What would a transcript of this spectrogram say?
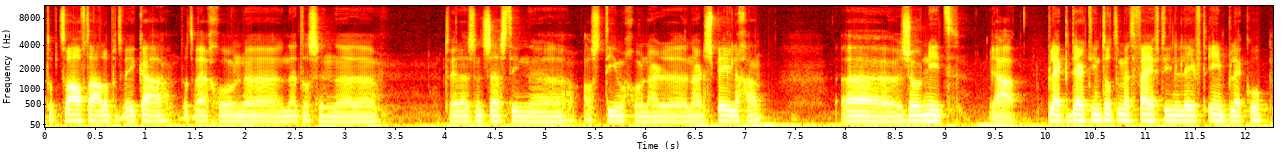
top 12 te halen op het WK. Dat wij gewoon, net als in 2016 uh, als team gewoon naar de, naar de Spelen gaan. Uh, zo niet, ja, plek 13 tot en met 15 levert één plek op.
